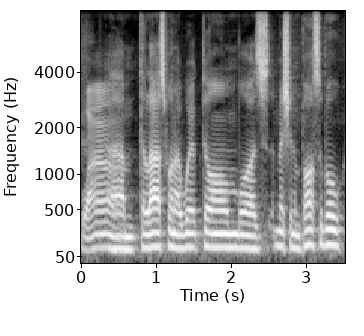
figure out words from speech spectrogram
Wow. Um, the last one I worked on was Mission Impossible.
